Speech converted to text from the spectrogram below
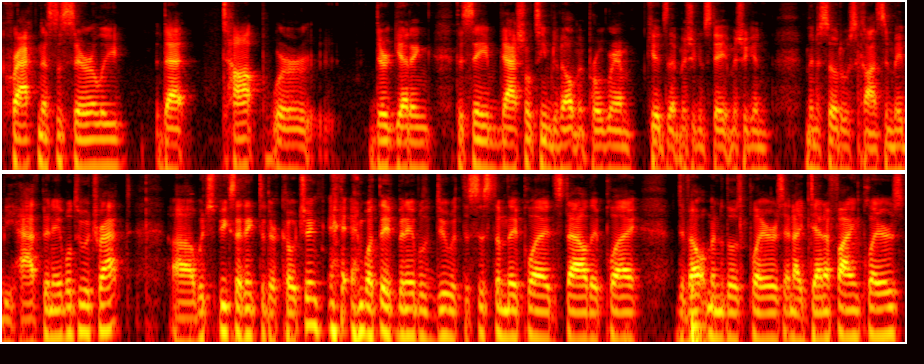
cracked necessarily that top where they're getting the same national team development program kids that Michigan State, Michigan, Minnesota, Wisconsin maybe have been able to attract, uh, which speaks, I think, to their coaching and what they've been able to do with the system they play, the style they play, development of those players, and identifying players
